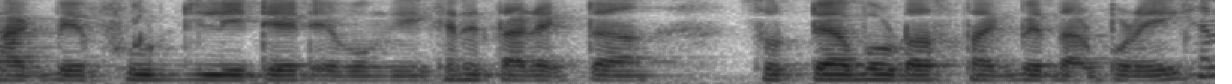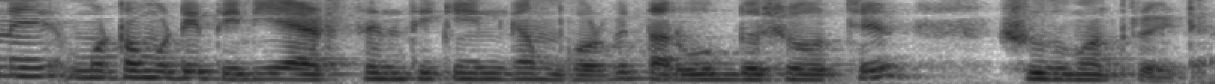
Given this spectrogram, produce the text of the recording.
থাকবে ফুড রিলেটেড এবং এখানে তার একটা ছোট্ট অ্যাবাউটাস থাকবে। তারপরে এখানে মোটামুটি তিনি অ্যাডসেন থেকে ইনকাম করবে। তার উদ্দেশ্য হচ্ছে শুধুমাত্র এটা।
